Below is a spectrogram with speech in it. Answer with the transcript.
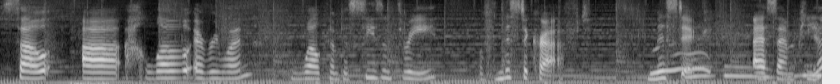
So, uh, hello everyone. Welcome to season three of Mysticraft. Mystic SMP.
